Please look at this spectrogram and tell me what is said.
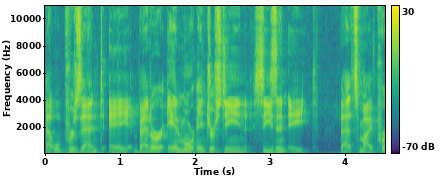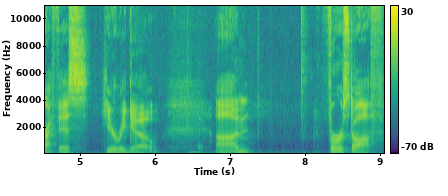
that will present a better and more interesting season 8. That's my preface. Here we go. Um, first off,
